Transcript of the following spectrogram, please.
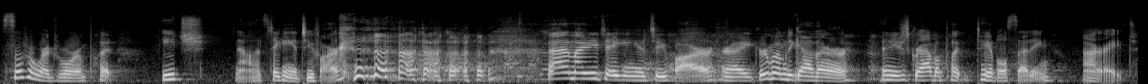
silverware drawer and put each, now that's taking it too far. that might be taking it too far, right? Group them together and you just grab a table setting. All right,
